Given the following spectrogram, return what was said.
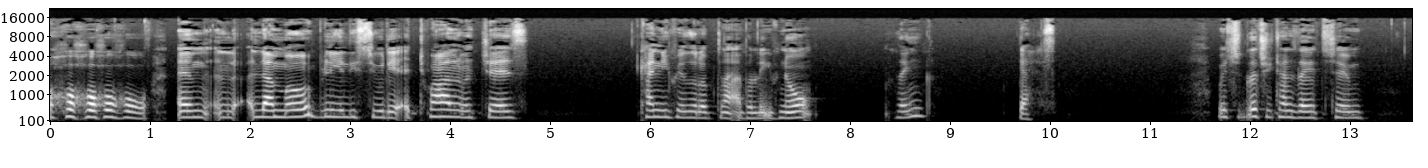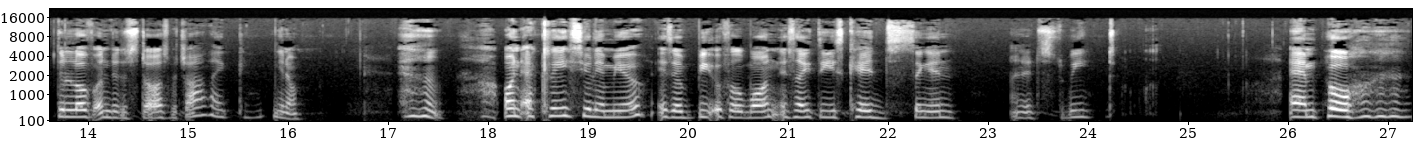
Ho ho ho ho. Um, L'amour brille sur les étoiles, which is Can you feel the love tonight? I believe no. I think yes. Which literally translates to the love under the stars, which I like, you know. On Éclat sur les murs is a beautiful one. It's like these kids singing, and it's sweet. Um, oh,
